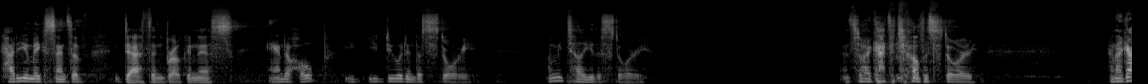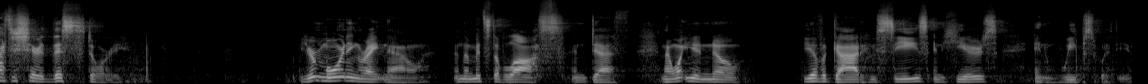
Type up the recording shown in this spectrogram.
how do you make sense of death and brokenness and a hope? You, you do it in the story. Let me tell you the story. And so I got to tell the story. And I got to share this story. You're mourning right now in the midst of loss and death. And I want you to know you have a God who sees and hears and weeps with you.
